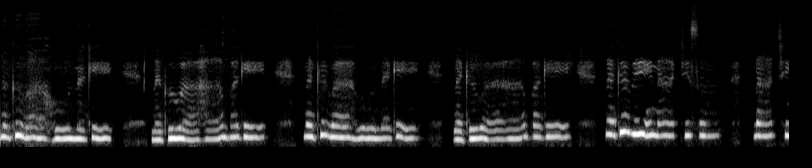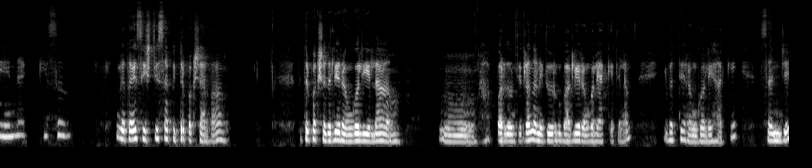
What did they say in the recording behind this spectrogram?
ನಗುವ ಹೂ ನಗೆ ನಗುವ ಬಗೆ ನಗುವ ಹೂ ನಗೆ ನಗುವ ಬಗೆ ನಗುವೆ ನಾಚಿಸು, ನಾಚಿ ನಕ್ಕಿಸು. ಗೊತ್ತಾಗ ಇಷ್ಟು ಪಿತೃಪಕ್ಷ ಅಲ್ವಾ? ಪಿತೃಪಕ್ಷದಲ್ಲಿ ರಂಗೋಲಿ ಎಲ್ಲ ಹಾಕ್ಬಾರ್ದು ಅಂತಿದ್ರೆ ನಾನು ಇದುವರೆಗೂ ಬಾಗಿಲಿ ರಂಗೋಲಿ ಹಾಕಿದ್ದಿಲ್ಲ ಇವತ್ತೇ ರಂಗೋಲಿ ಹಾಕಿ, ಸಂಜೆ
